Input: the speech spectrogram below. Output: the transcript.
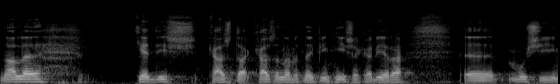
no ale kiedyś każda, każda nawet najpiękniejsza kariera e, musi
